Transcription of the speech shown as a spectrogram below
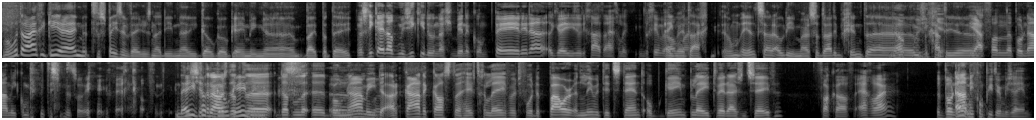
we moeten er eigenlijk een keer heen met Space Invaders naar die, naar die Go-Go Gaming eh, bij Pathé. Misschien kan je dat muziekje doen als je binnenkomt. Perida. Ik weet niet hoe die gaat eigenlijk. Ik begin wel, ik weet het maar- eigenlijk, om eerlijk te zijn ook niet, maar zodra die begint, eh, gaat hij... eh, Ja, van eh, Bonami Computers. Sorry, ik ben nee, je van de trouwens dat, eh, dat eh, Bonami de arcadekasten heeft geleverd voor de Power Unlimited stand op Gameplay 2007? Fuck off. Echt waar? Het Bonami Oh. Computermuseum.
